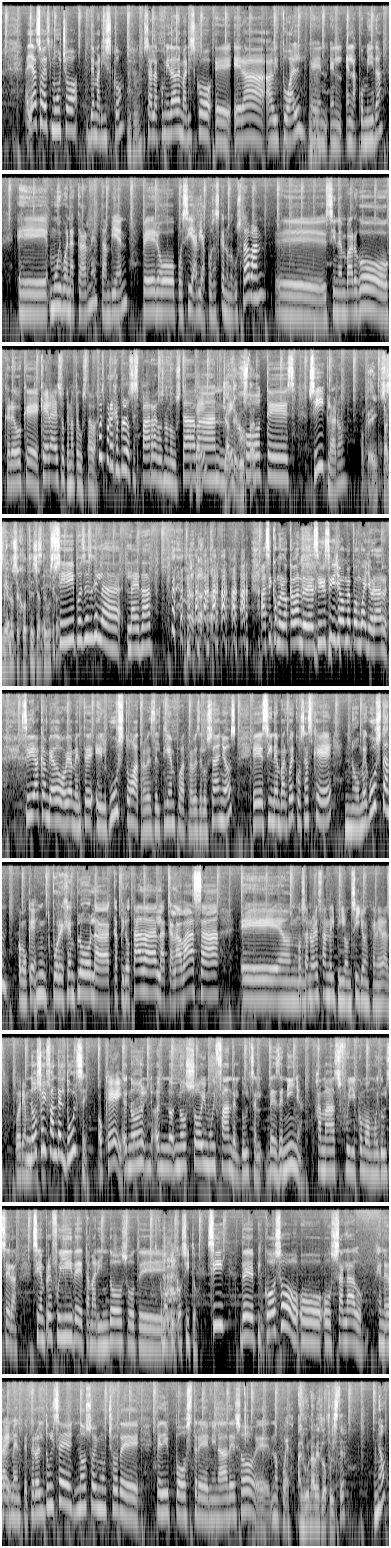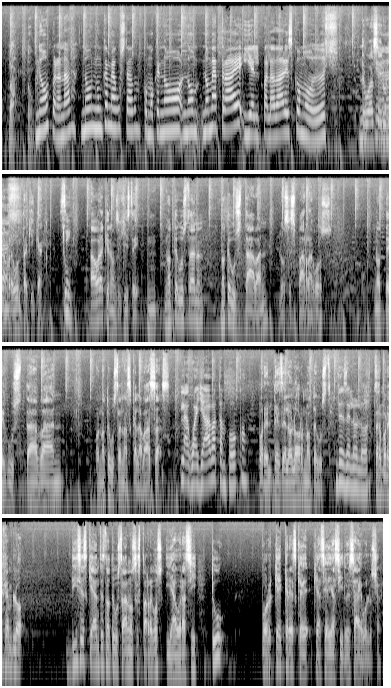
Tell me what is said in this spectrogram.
Allá eso es mucho de marisco. O sea, la comida de marisco eh, era habitual en, en- en la comida. Eh, muy buena carne también, pero pues sí, había cosas que no me gustaban. Eh, sin embargo, creo que... ¿Qué era eso que no te gustaba? Pues, por ejemplo, los espárragos no me gustaban. ¿Ya te gustan? ejotes. Sí, claro. Ok. ¿También Sí. los ejotes ya te gustan? Sí, pues es que la, la edad. Así como lo acaban de decir, sí, yo me pongo a llorar. Sí, ha cambiado obviamente el gusto a través del tiempo, a través de los años. Eh, sin embargo, hay cosas que no me gustan. ¿Cómo qué? Mm, Por ejemplo, la capirotada, la calabaza. eh, O sea, no eres fan del piloncillo en general, podríamos no decir. soy fan del dulce. Ok. Eh, No, no, no soy muy fan del dulce desde niña. Jamás fui como muy dulcera. Siempre fui de tamarindos o de. Como picosito. Sí, de picoso o, o salado, generalmente. Pero el dulce no soy mucho de pedir postre ni nada de eso. eh, no puedo. ¿Alguna vez lo fuiste? ¿No? No, nunca. No, para nada. No, nunca me ha gustado. Como que no, no, no me atrae y el paladar es como. "Uy, Te no voy a hacer quiero". una pregunta, Kika. Tú, Sí. Ahora que nos dijiste, ¿no te gustan, no te gustaban los espárragos? ¿No te gustaban o no te gustan las calabazas? La guayaba tampoco, Por el, desde el olor no te gusta. desde el olor. Pero sí. por ejemplo, dices que antes no te gustaban los espárragos y ahora sí. ¿Tú por qué crees que, que así haya sido esa evolución?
